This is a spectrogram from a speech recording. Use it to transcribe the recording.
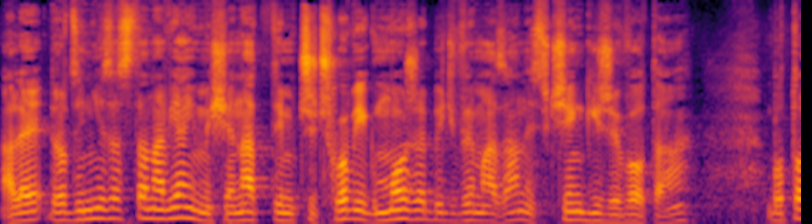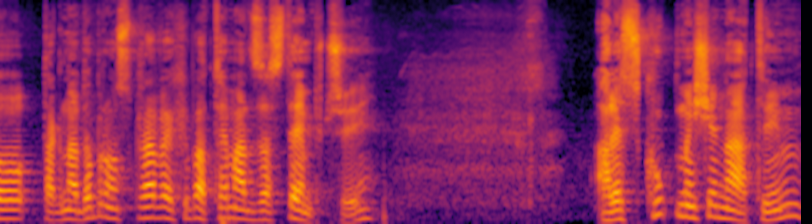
Ale drodzy, nie zastanawiajmy się nad tym, czy człowiek może być wymazany z księgi żywota, bo to tak na dobrą sprawę chyba temat zastępczy, ale skupmy się na tym,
